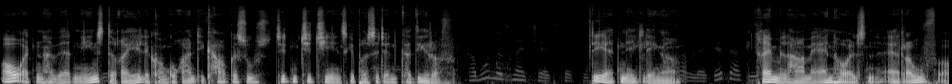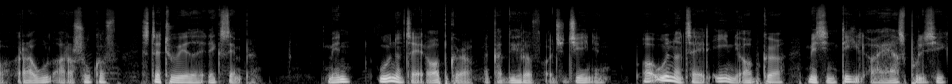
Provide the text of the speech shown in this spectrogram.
og at den har været den eneste reelle konkurrent i Kaukasus til den tjetjenske præsident Kadyrov. Det er den ikke længere. Kreml har med anholdelsen af Rauf og Raul Arasukov statueret et eksempel Men uden at tage et opgør med Kadyrov og Tjetjenien, og uden at tage et egentligt opgør med sin del og ærespolitik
